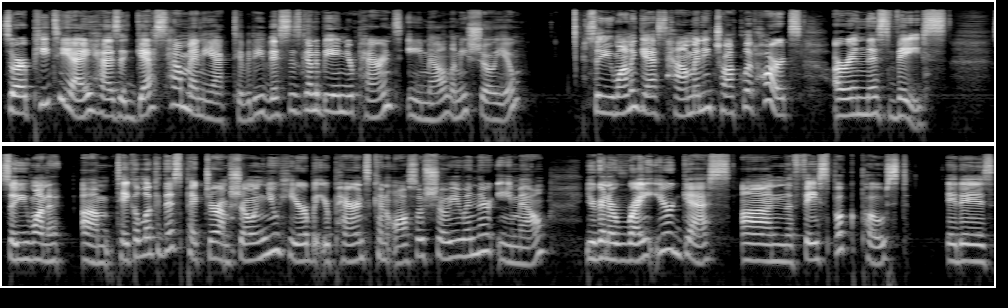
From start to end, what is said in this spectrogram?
So our PTA has a guess how many activity. This is going to be in your parents' email. Let me show you. So you want to guess how many chocolate hearts are in this vase. So you want to um, take a look at this picture. I'm showing you here, but your parents can also show you in their email. You're going to write your guess on the Facebook post. It is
